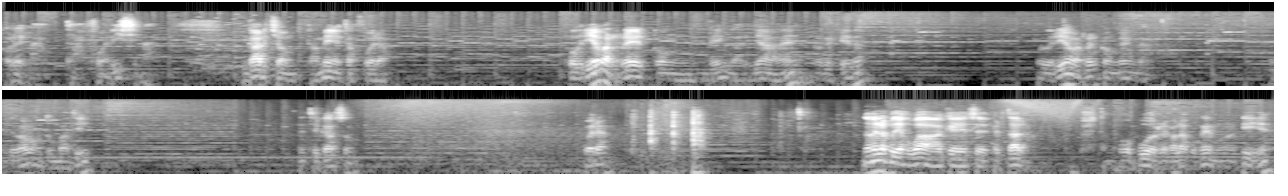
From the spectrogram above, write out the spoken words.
Colega, está fuerísima. Garchomp también está fuera. Podría barrer con Gengar ya, ¿eh? Lo que queda. Podría barrer con Gengar. Le vamos a tumbar a ti. En este caso. Fuera. No me la podía jugar a que se despertara. Pues tampoco puedo regalar Pokémon aquí, ¿eh?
